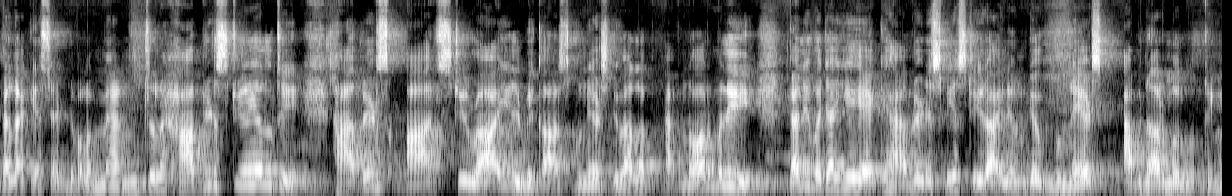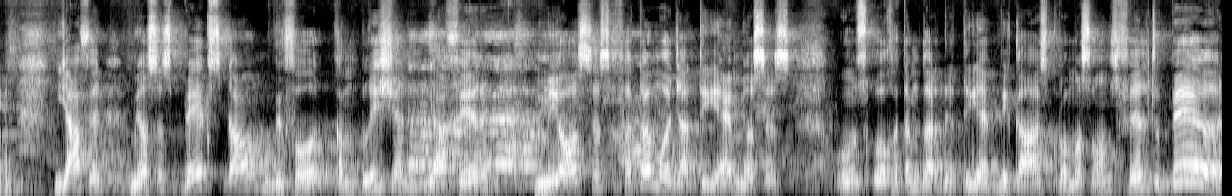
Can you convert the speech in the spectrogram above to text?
पहला केस है developmental hybrid sterility hybrids are sterile because gonads develop abnormally पहली वजह यह है कि हाइब्रिड इसलिए स्टीराइल है, उनके गुनेट्स एबनॉर्मल होते हैं। या फिर meiosis breaks down before completion या फिर मियोसिस ख़त्म हो जाती है म्योसिस उसको ख़त्म कर देती है because chromosomes fail to pair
